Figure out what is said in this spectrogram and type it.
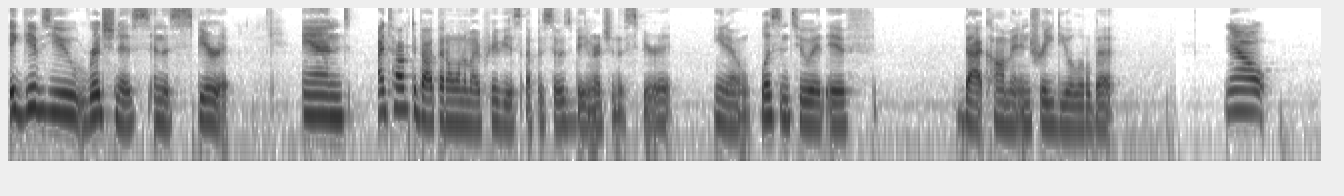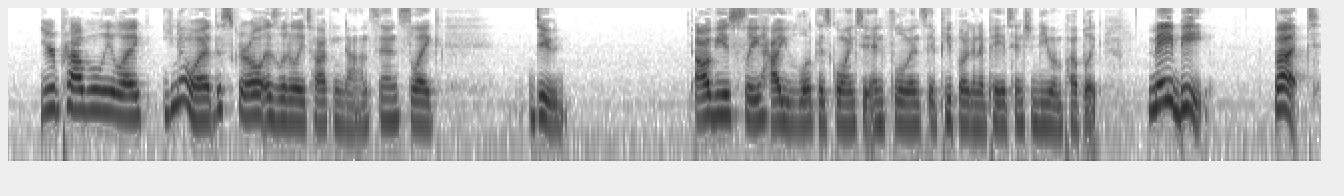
It gives you richness in the spirit. And I talked about that on one of my previous episodes, being rich in the spirit. You know, listen to it if that comment intrigued you a little bit. Now, you're probably like, you know what? This girl is literally talking nonsense. Like, dude, obviously, how you look is going to influence if people are going to pay attention to you in public. Maybe. But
